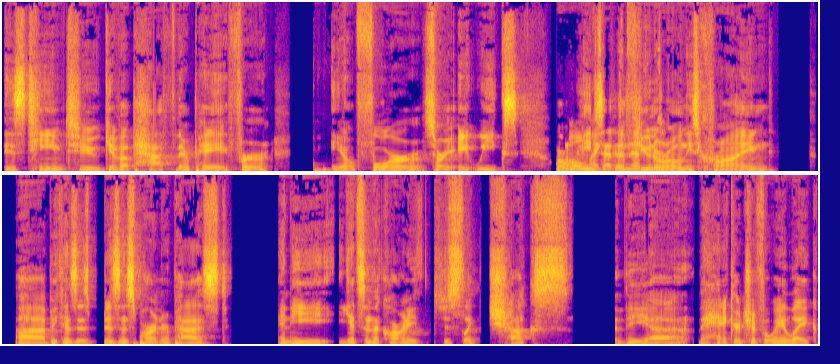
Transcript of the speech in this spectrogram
his team to give up half their pay for you know four sorry eight weeks or when Oh he's at the funeral and he's crying uh, because his business partner passed and he gets in the car and he just like chucks the uh the handkerchief away like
